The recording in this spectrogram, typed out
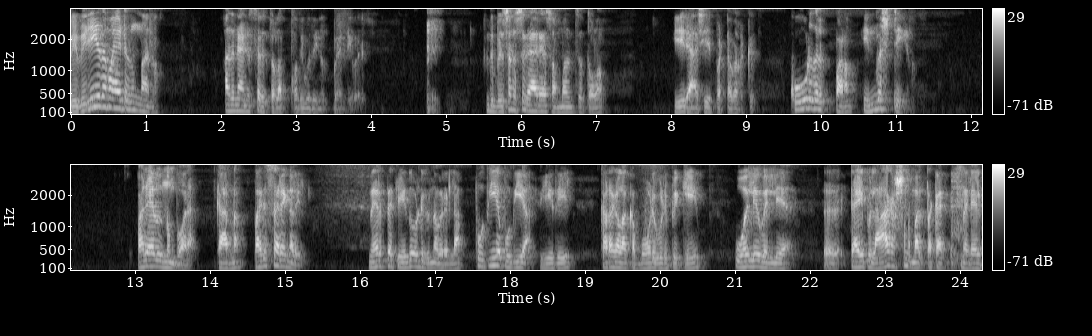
വിപരീതമായിട്ട് നിന്നാലോ അതിനനുസരിച്ചുള്ള പ്രതിവിധികൾ വേണ്ടി വരും. ഇത് ബിസിനസ്സുകാരെ സംബന്ധിച്ചിടത്തോളം ഈ രാശിയിൽപ്പെട്ടവർക്ക് കൂടുതൽ പണം ഇൻവെസ്റ്റ് ചെയ്യണം. പഴയതൊന്നും പോരാ. കാരണം പരിസരങ്ങളിൽ നേരത്തെ ചെയ്തുകൊണ്ടിരുന്നവരെല്ലാം പുതിയ പുതിയ രീതിയിൽ കടകളൊക്കെ ബോഡി പിടിപ്പിക്കുകയും വലിയ വലിയ ടൈപ്പിൽ ആകർഷണം വരത്തക്ക നിലയിൽ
